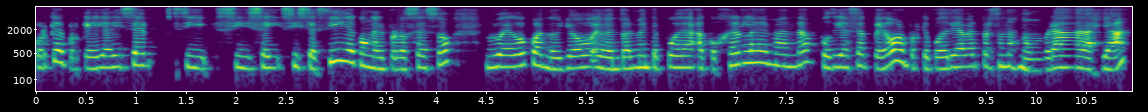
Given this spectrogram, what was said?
¿Por qué? Porque ella dice, si, si, se, si se sigue con el proceso, luego cuando yo eventualmente pueda acoger la demanda, podría ser peor, porque podría haber personas nombradas ya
